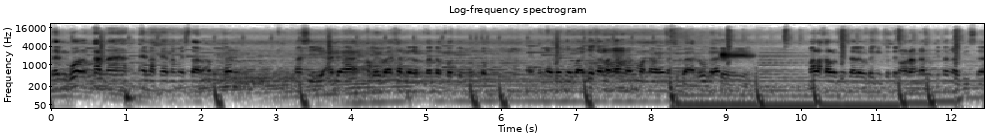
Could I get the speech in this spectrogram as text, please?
dan gue karena enaknya namanya startup kan masih ada kebebasan dalam tanda kutip untuk nyoba-nyoba aja karena kan Oh. memang namanya masih baru kan. Oke malah kalau misalnya udah ngikutin orang kan kita nggak bisa.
